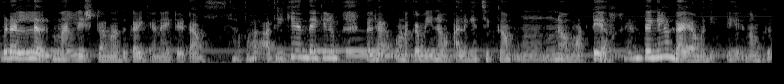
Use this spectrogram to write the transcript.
ഇവിടെ എല്ലാവർക്കും നല്ല ഇഷ്ടമാണ് അത് കഴിക്കാനായിട്ട് കേട്ടോ അപ്പോൾ അതിലേക്ക് എന്തെങ്കിലും വല്ല ഉണക്കമീനോ അല്ലെങ്കിൽ ചിക്കനോ മുട്ടയോ എന്തെങ്കിലും ഉണ്ടായാൽ മതി നമുക്ക്.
